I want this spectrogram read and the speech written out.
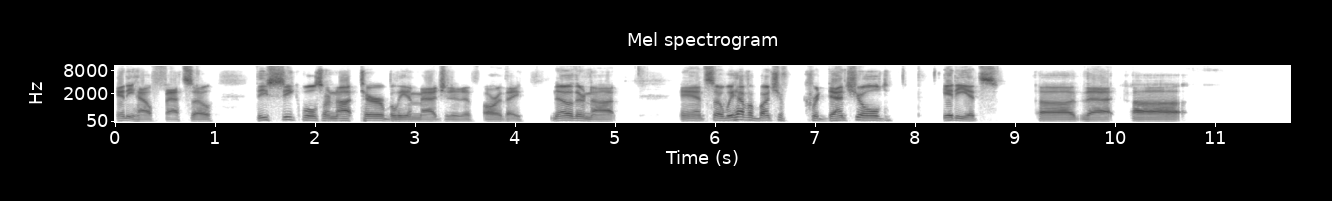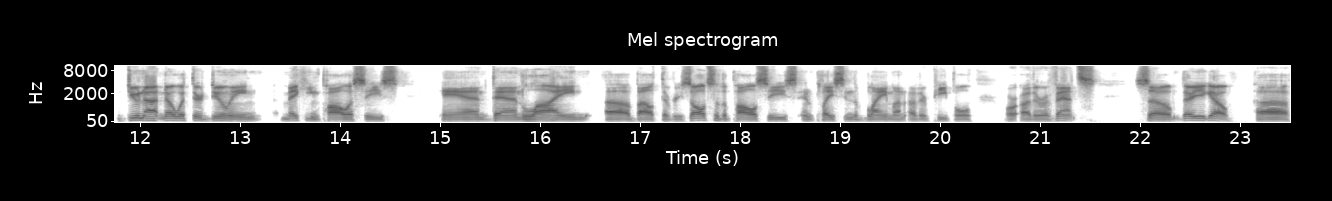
Anyhow, fatso. These sequels are not terribly imaginative, are they? No, they're not. And so we have a bunch of credentialed idiots uh, that uh, do not know what they're doing, making policies and then lying uh, about the results of the policies and placing the blame on other people or other events. So there you go. Uh,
